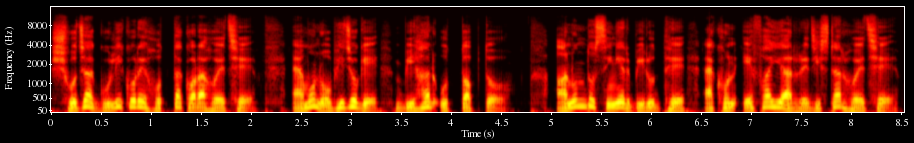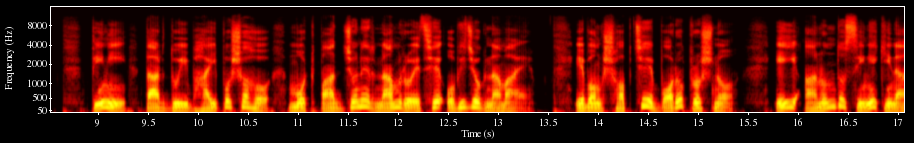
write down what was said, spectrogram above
সোজা গুলি করে হত্যা করা হয়েছে এমন অভিযোগে বিহার উত্তপ্ত। আনন্দ সিংয়ের বিরুদ্ধে এখন এফআইআর রেজিস্টার হয়েছে। তিনি তার দুই ভাইপোসহ মোট পাঁচজনের নাম রয়েছে অভিযোগ নামায় এবং সবচেয়ে বড় প্রশ্ন, এই আনন্দ সিংয়ে কিনা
